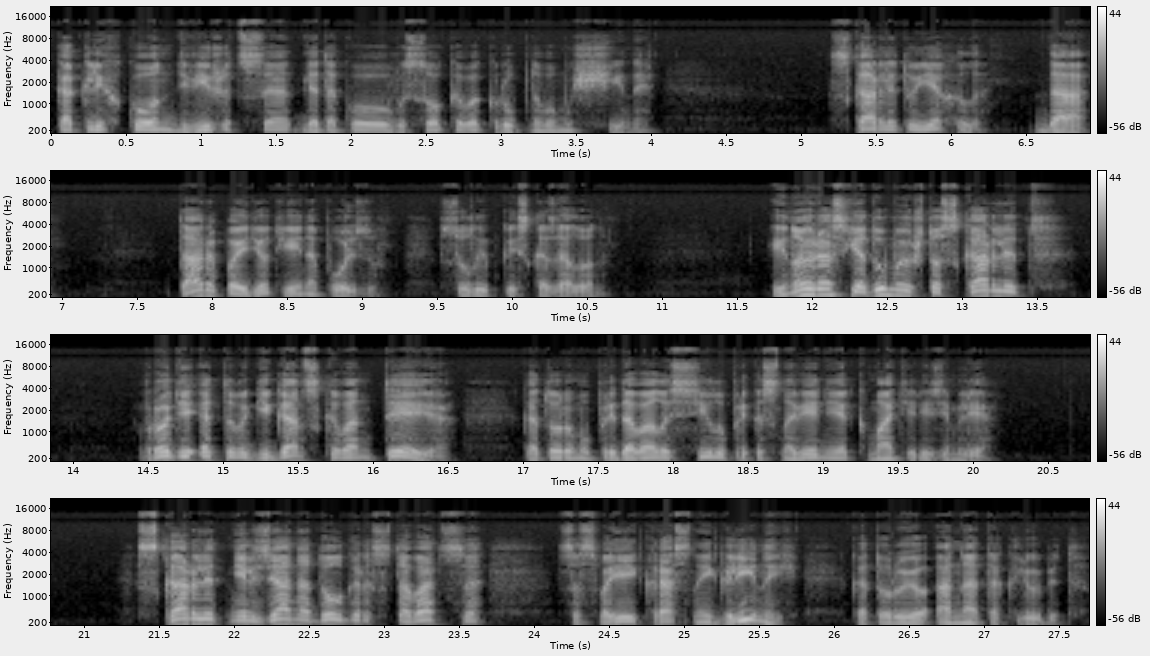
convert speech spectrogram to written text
как легко он движется для такого высокого крупного мужчины. Скарлетт уехала? Да. Тара пойдет ей на пользу, — с улыбкой сказал он. Иной раз я думаю, что Скарлетт вроде этого гигантского антея, которому придавалось силу прикосновения к матери-земле. Скарлетт нельзя надолго расставаться со своей красной глиной, которую она так любит.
